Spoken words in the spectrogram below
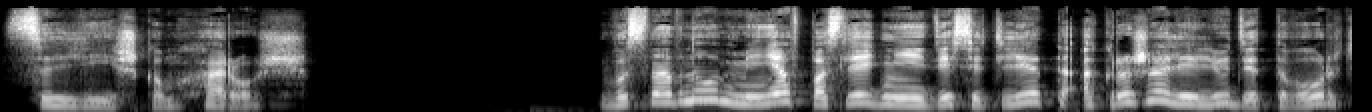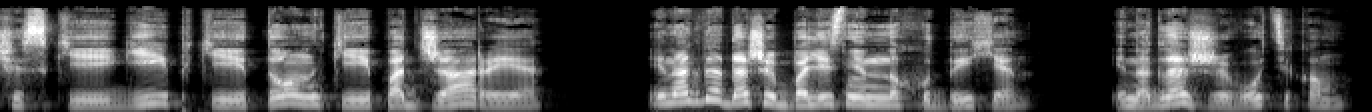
Слишком хорош. В основном меня в последние десять лет окружали люди творческие, гибкие, тонкие, поджарые, иногда даже болезненно худые, иногда с животиком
